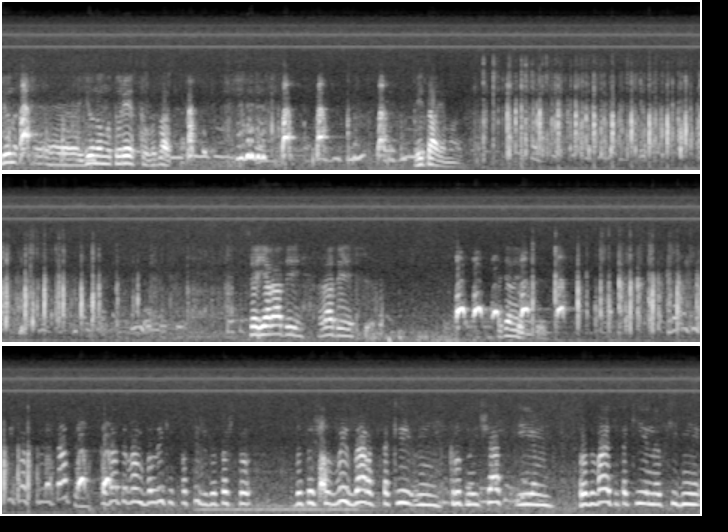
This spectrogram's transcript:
юн, е, юному туристу, будь ласка. Вітаємо. Все, я радий, радий. Тетяна. Я хочу всіх вас привітати, сказати вам велике спасибі за те, що за те, що ви зараз в такий скрутний час і розвиваєте такі необхідні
